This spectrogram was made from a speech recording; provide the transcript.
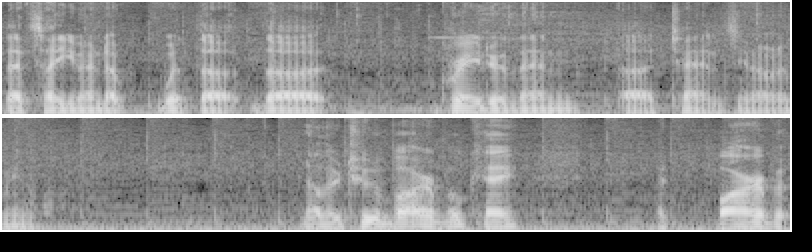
that's how you end up with the, the greater than uh, 10s, you know what I mean? Another two to Barb, okay. A Barb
